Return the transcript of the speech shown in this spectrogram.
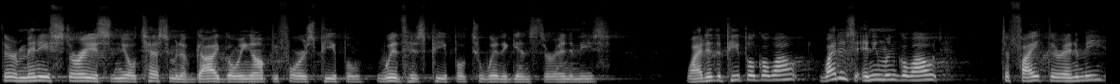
There are many stories in the Old Testament of God going out before his people, with his people, to win against their enemies. Why did the people go out? Why does anyone go out to fight their enemy?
